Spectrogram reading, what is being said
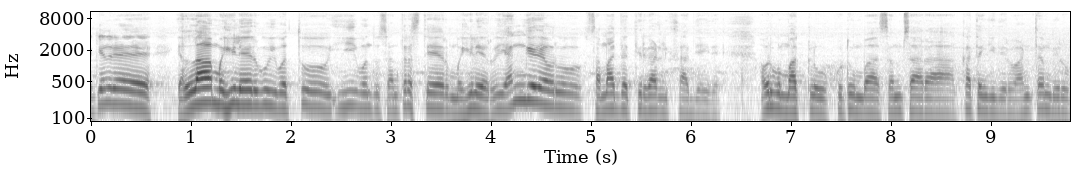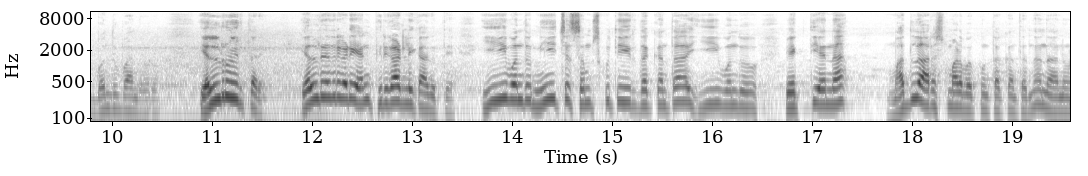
ಏಕೆಂದರೆ ಎಲ್ಲ ಮಹಿಳೆಯರಿಗೂ ಇವತ್ತು ಈ ಒಂದು ಸಂತ್ರಸ್ತೆಯರು, ಮಹಿಳೆಯರು ಹೆಂಗೆ ಅವರು ಸಮಾಜದ ತಿರುಗಾಡಲಿಕ್ಕೆ ಸಾಧ್ಯ ಇದೆ? ಅವ್ರಿಗೂ ಮಕ್ಕಳು ಕುಟುಂಬ, ಸಂಸಾರ, ಅಕ್ಕ ತಂಗಿದಿರು, ಅಣ್ಣ ತಂಬಿರು ಬಂಧು ಬಾಂಧವರು ಎಲ್ಲರೂ ಇರ್ತಾರೆ. ಎಲ್ಲರ ಎದುರುಗಡೆ ಹೆಂಗೆ ತಿರುಗಾಡ್ಲಿಕ್ಕಾಗುತ್ತೆ ಈ ಒಂದು ನೀಚ ಸಂಸ್ಕೃತಿ ಇರತಕ್ಕಂಥ ಈ ಒಂದು ವ್ಯಕ್ತಿಯನ್ನು ಮೊದಲು ಅರೆಸ್ಟ್ ಮಾಡಬೇಕು ಅಂತಕ್ಕಂಥದ್ದನ್ನ ನಾನು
